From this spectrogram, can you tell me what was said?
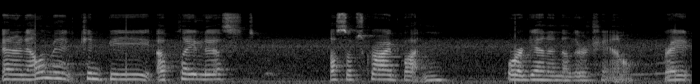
And an element can be a playlist, a subscribe button, or again another channel right?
